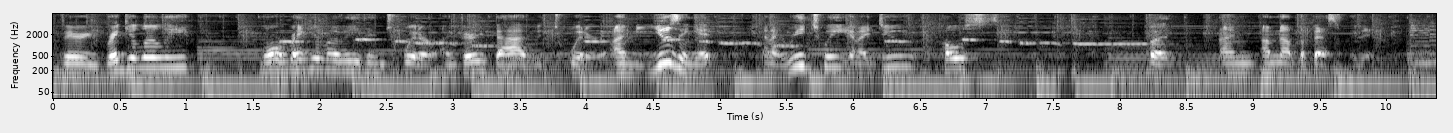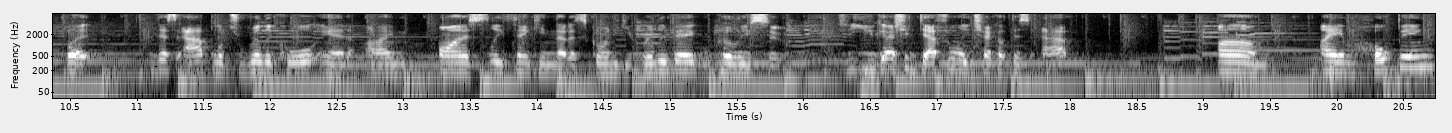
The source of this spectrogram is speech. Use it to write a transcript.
very regularly more regularly than twitter. I'm very bad with twitter. I'm using it and i retweet and i do post but i'm, I'm not the best with it. But this app looks really cool, and I'm honestly thinking that it's going to get really big really soon. So you guys should definitely check out this app. Um, I am hoping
